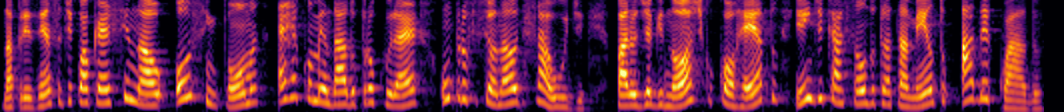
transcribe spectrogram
Na presença de qualquer sinal ou sintoma, é recomendado procurar um profissional de saúde para o diagnóstico correto e indicação do tratamento adequado.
